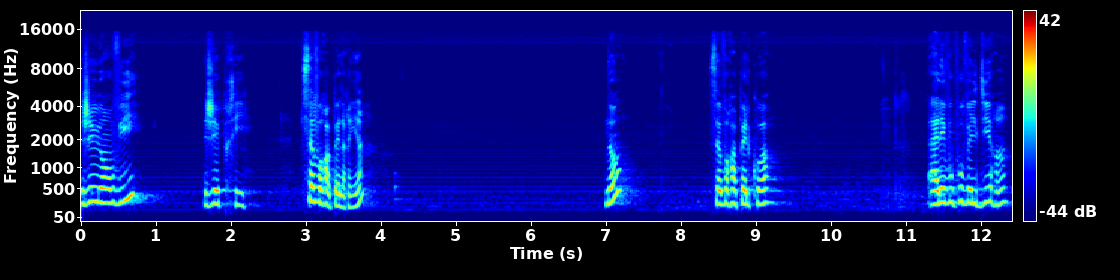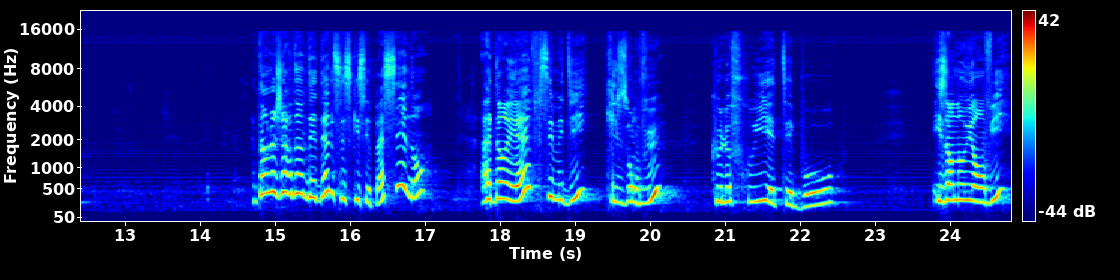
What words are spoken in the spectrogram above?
j'ai eu envie, j'ai pris. Ça vous rappelle rien? Non? Ça vous rappelle quoi? Allez, vous pouvez le dire. Hein Dans le jardin d'Éden, c'est ce qui s'est passé, non? Adam et Ève, c'est dit qu'ils ont vu que le fruit était beau, ils en ont eu envie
